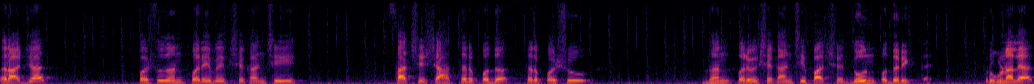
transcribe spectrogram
राज्यात पशुधन पर्यवेक्षकांची सातशे शहात्तर पदं तर पशुधन पर्यवेक्षकांची पाचशे दोन पदं रिक्त आहेत. रुग्णालयात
